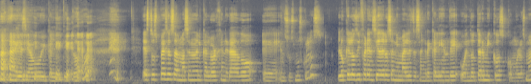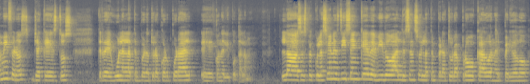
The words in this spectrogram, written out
y decía, uy, calientito. Estos peces almacenan el calor generado eh, en sus músculos, lo que los diferencia de los animales de sangre caliente o endotérmicos como los mamíferos, ya que estos regulan la temperatura corporal eh, con el hipotálamo. Las especulaciones dicen que debido al descenso de la temperatura provocado en el periodo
